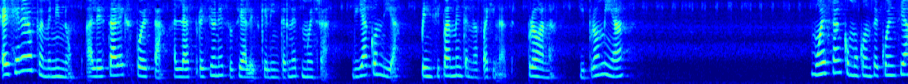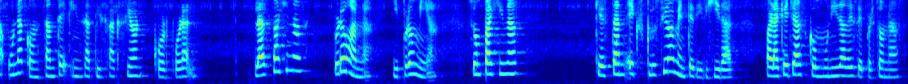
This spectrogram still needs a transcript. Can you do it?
El género femenino, al estar expuesta a las presiones sociales que el Internet muestra día con día, principalmente en las páginas ProAna y ProMía, muestran como consecuencia una constante insatisfacción corporal. Las páginas ProAna y ProMía son páginas que están exclusivamente dirigidas para aquellas comunidades de personas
